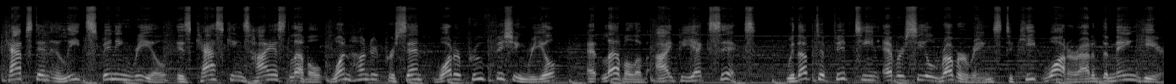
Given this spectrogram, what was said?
Kapstan Elite Spinning Reel is KastKing's highest level 100% waterproof fishing reel at level of IPX6 with up to 15 Everseal rubber rings to keep water out of the main gear.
